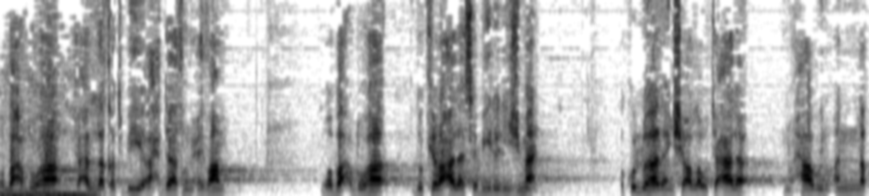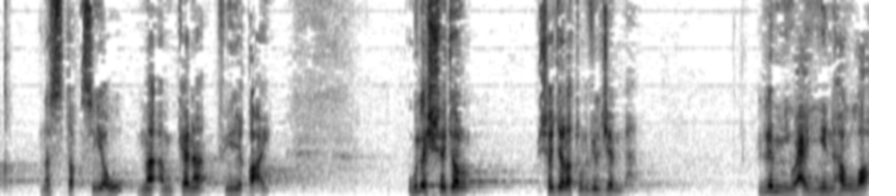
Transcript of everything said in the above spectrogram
وبعضها تعلقت به أحداث عظام. وبعضها ذكر على سبيل الإجمال. وكل هذا إن شاء الله تعالى نحاول أن نستقصيه ما أمكن في لقاءين اولى الشجر شجرة في الجنة. لم يعينها الله.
